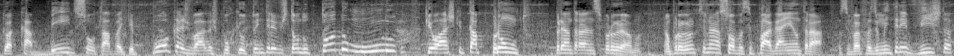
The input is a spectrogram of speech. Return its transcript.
que eu acabei de soltar, vai ter poucas vagas porque eu estou entrevistando todo mundo que eu acho que está pronto para entrar nesse programa. É um programa que não é só você pagar e entrar. Você vai fazer uma entrevista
